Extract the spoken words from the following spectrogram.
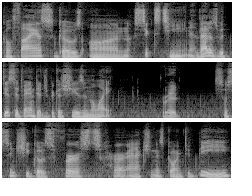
Gulthias goes on 16. That is with disadvantage because she is in the light. Rude. So since she goes first, her action is going to be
